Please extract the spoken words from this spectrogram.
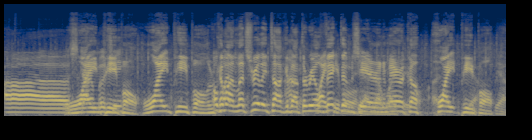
Uh, White Scaramucci? people. White people. Oh, Come on, let's really talk about the real victims people. here Yeah, in no, white America. people. White people. yeah.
